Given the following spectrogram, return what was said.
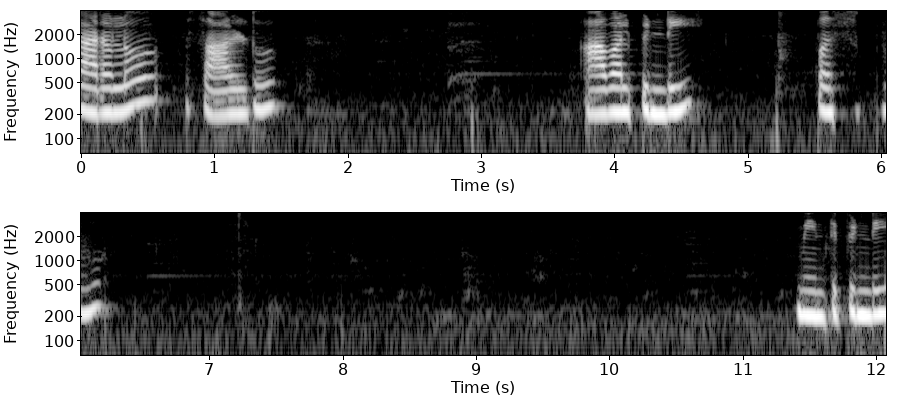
కారంలో సాల్ట్ ఆవాల పిండి పసుపు మెంతి పిండి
